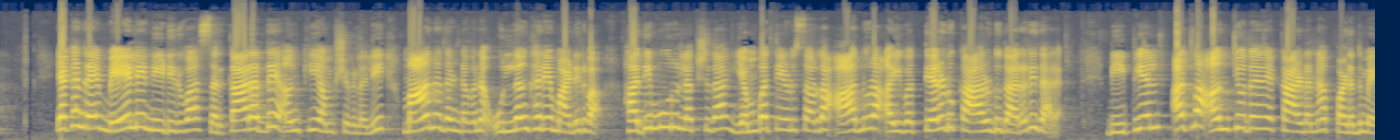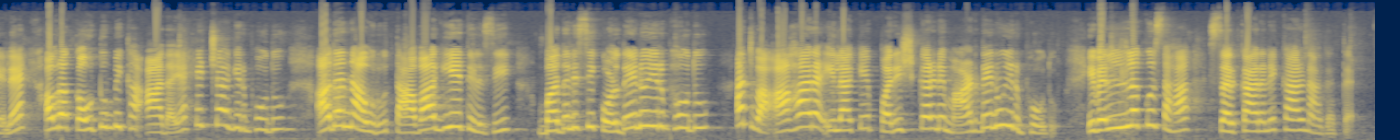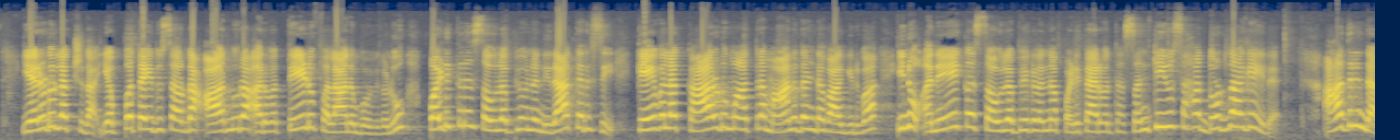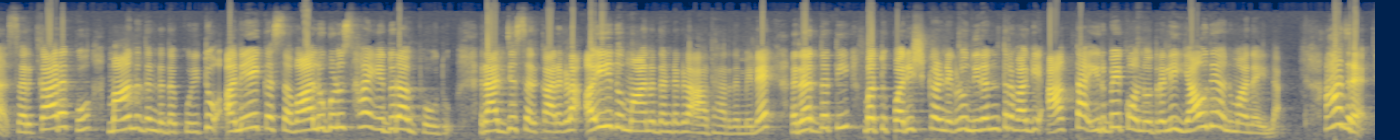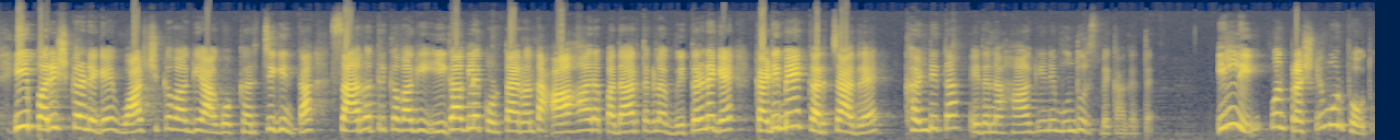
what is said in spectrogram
ಯಾಕಂದ್ರೆ ಮೇಲೆ ನೀಡಿರುವ ಸರ್ಕಾರದ್ದೇ ಅಂಕಿ ಅಂಶಗಳಲ್ಲಿ ಮಾನದಂಡವನ್ನ ಉಲ್ಲಂಘನೆ ಮಾಡಿರುವ ಹದಿಮೂರು ಲಕ್ಷದ ಎಂಬತ್ತೇಳು ಸಾವಿರದ ಆರ್ನೂರ ಐವತ್ತೆರಡು ಕಾರ್ಡುದಾರರಿದ್ದಾರೆ. ಬಿಪಿಎಲ್ ಅಥವಾ ಅಂತ್ಯೋದಯ ಕಾರ್ಡ್ ಅನ್ನ ಪಡೆದ ಮೇಲೆ ಅವರ ಕೌಟುಂಬಿಕ ಆದಾಯ ಹೆಚ್ಚಾಗಿರಬಹುದು. ಅದನ್ನ ಅವರು ತಾವಾಗಿಯೇ ತಿಳಿಸಿ ಬದಲಿಸಿಕೊಳ್ಳದೇನೂ ಇರಬಹುದು ಅಥವಾ ಆಹಾರ ಇಲಾಖೆ ಪರಿಷ್ಕರಣೆ ಮಾಡದೇನೂ ಇರಬಹುದು. ಇವೆಲ್ಲಕ್ಕೂ ಸಹ ಸರ್ಕಾರನೇ ಕಾರಣ ಆಗತ್ತೆ. ಎರಡು ಲಕ್ಷದ ಎಪ್ಪತ್ತೈದು ಸಾವಿರದ ಆರುನೂರ ಅರವತ್ತೇಳು ಫಲಾನುಭವಿಗಳು ಪಡಿತರ ಸೌಲಭ್ಯವನ್ನು ನಿರಾಕರಿಸಿ ಕೇವಲ ಕಾರ್ಡು ಮಾತ್ರ ಮಾನದಂಡವಾಗಿರುವ ಇನ್ನು ಅನೇಕ ಸೌಲಭ್ಯಗಳನ್ನ ಪಡಿತಾ ಇರುವಂತಹ ಸಂಖ್ಯೆಯೂ ಸಹ ದೊಡ್ಡದಾಗೇ ಇದೆ. ಆದ್ರಿಂದ ಸರ್ಕಾರಕ್ಕೂ ಮಾನದಂಡದ ಕುರಿತು ಅನೇಕ ಸವಾಲುಗಳು ಸಹ ಎದುರಾಗಬಹುದು. ರಾಜ್ಯ ಸರ್ಕಾರಗಳ ಐದು ಮಾನದಂಡಗಳ ಆಧಾರದ ಮೇಲೆ ರದ್ದತಿ ಮತ್ತು ಪರಿಷ್ಕರಣೆಗಳು ನಿರಂತರವಾಗಿ ಆಗ್ತಾ ಇರಬೇಕು ಅನ್ನೋದ್ರಲ್ಲಿ ಯಾವುದೇ ಅನುಮಾನ ಇಲ್ಲ. ಆದ್ರೆ ಈ ಪರಿಷ್ಕರಣೆಗೆ ವಾರ್ಷಿಕವಾಗಿ ಆಗುವ ಖರ್ಚಿಗಿಂತ ಸಾರ್ವತ್ರಿಕವಾಗಿ ಈಗಾಗಲೇ ಕೊಡ್ತಾ ಇರುವಂತ ಆಹಾರ ಪದಾರ್ಥಗಳ ವಿತರಣೆಗೆ ಕಡಿಮೆ ಖರ್ಚಾದ್ರೆ ಖಂಡಿತ ಇದನ್ನ ಹಾಗೇನೆ ಮುಂದುವರಿಸಬೇಕಾಗತ್ತೆ. ಇಲ್ಲಿ ಒಂದು ಪ್ರಶ್ನೆ ಮೂಡ್ಬಹುದು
